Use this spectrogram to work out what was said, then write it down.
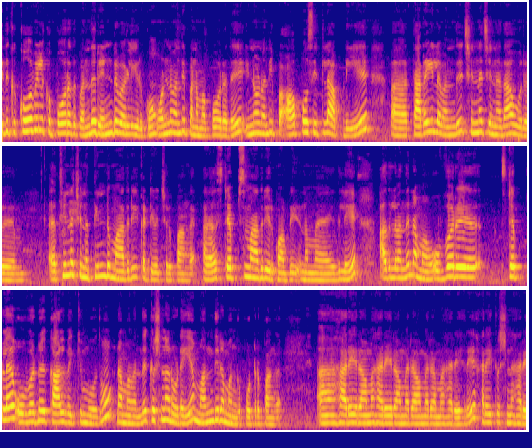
இதுக்கு கோவிலுக்கு போகிறதுக்கு வந்து ரெண்டு வழி இருக்கும். ஒன்று வந்து இப்போ நம்ம போகிறது இன்னொன்று வந்து இப்போ ஆப்போசிட்டில் அப்படியே தரையில் வந்து சின்ன சின்னதாக ஒரு சின்ன சின்ன திண்டு மாதிரி கட்டி வச்சுருப்பாங்க. அதாவது ஸ்டெப்ஸ் மாதிரி இருக்கும் அப்படி நம்ம இதுலேயே அதில் வந்து நம்ம ஒவ்வொரு ஸ்டெப்பில் ஒவ்வொரு கால் வைக்கும்போதும் நம்ம வந்து கிருஷ்ணருடைய மந்திரம் அங்கே போட்டிருப்பாங்க. ஹரே ராம ஹரே ராம ராம ராம ஹரே ஹரே ஹரே கிருஷ்ண ஹரே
